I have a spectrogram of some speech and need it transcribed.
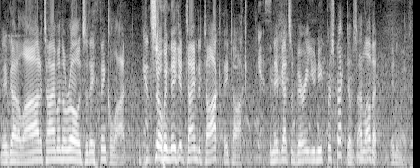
they've got a lot of time on the road, so they think a lot. Yep. So when they get time to talk, they talk. Yes. And they've got some very unique perspectives. I love it. Anyway. so.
